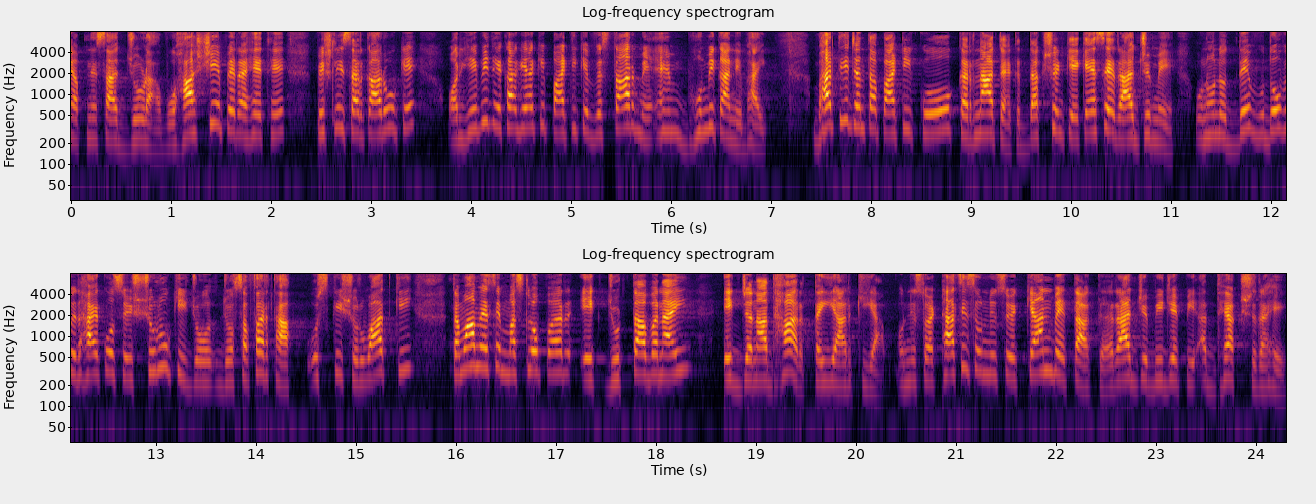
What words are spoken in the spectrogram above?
अपने साथ जोड़ा। वो हाशिए पे रहे थे पिछली सरकारों के और ये भी देखा गया कि पार्टी के विस्तार में अहम भूमिका निभाई। भारतीय जनता पार्टी को कर्नाटक, दक्षिण के एक ऐसे राज्य में उन्होंने दो विधायकों से शुरू की जो जो सफ़र था, उसकी शुरुआत की। तमाम ऐसे मसलों पर एकजुटता बनाई, एक जनाधार तैयार किया। 1988 से उन्नीस तक राज्य बीजेपी अध्यक्ष रहे।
